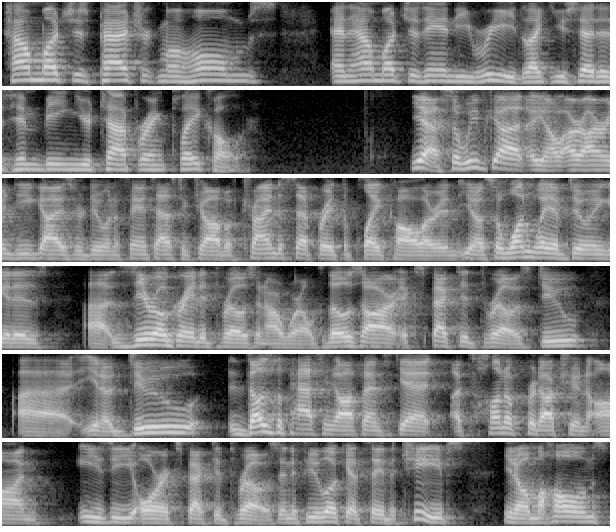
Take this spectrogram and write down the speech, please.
how much is Patrick Mahomes – and how much is Andy Reid, like you said, is him being your top ranked play caller? Yeah, so we've got you know our R and D guys are doing a fantastic job of trying to separate the play caller, and you know so one way of doing it is uh, zero graded throws in our world. Those are expected throws. Do uh, you know, do does the passing offense get a ton of production on easy or expected throws? And if you look at say the Chiefs, you know, Mahomes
